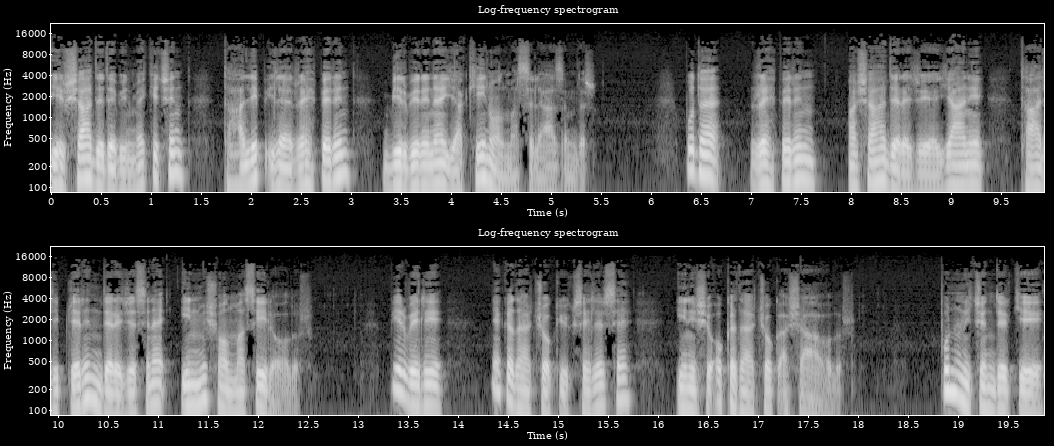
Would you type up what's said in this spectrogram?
İrşad edebilmek için talip ile rehberin birbirine yakin olması lazımdır. Bu da rehberin aşağı dereceye yani taliplerin derecesine inmiş olmasıyla olur. Bir veli ne kadar çok yükselirse inişi o kadar çok aşağı olur. Bunun içindir ki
